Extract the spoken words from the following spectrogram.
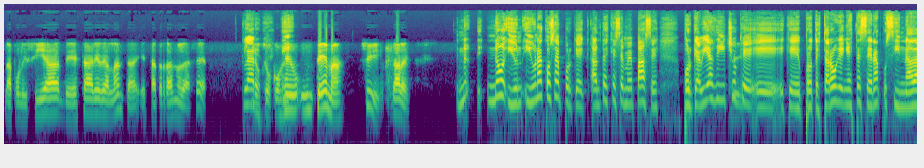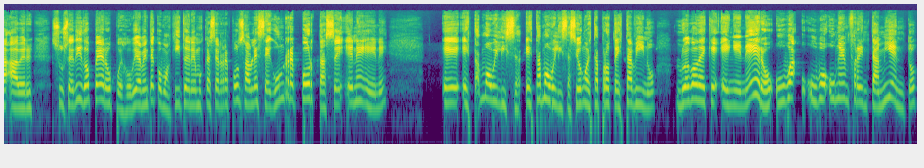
la policía de esta área de Atlanta está tratando de hacer. Claro. Y coge un tema, sí, dale. No, y, una cosa, porque antes que se me pase, porque habías dicho que, eh, que protestaron en esta escena sin nada haber sucedido, pero pues obviamente como aquí tenemos que ser responsables, según reporta CNN, eh, esta, esta movilización o esta protesta vino luego de que en enero hubo, hubo un enfrentamiento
